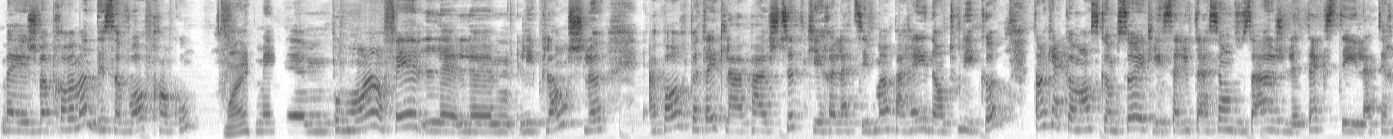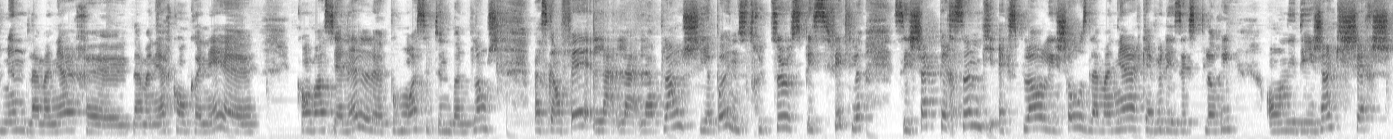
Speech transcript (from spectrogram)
Ben, je vais probablement te décevoir, Franco. Ouais. Mais euh, pour moi, en fait, le, le- les planches, là, à part peut-être la page titre qui est relativement pareille dans tous les cas, tant qu'elle commence comme ça avec les salutations d'usage, le texte et la termine de la manière, euh, de la manière qu'on connaît, euh, conventionnelle, pour moi, c'est une bonne planche. Parce qu'en fait, la, la, la planche, il n'y a pas une structure spécifique. C'est chaque personne qui explore les choses de la manière qu'elle veut les explorer. On est des gens qui cherchent.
